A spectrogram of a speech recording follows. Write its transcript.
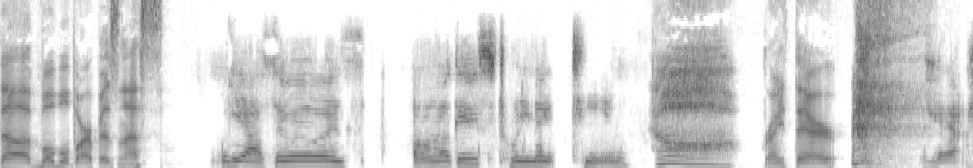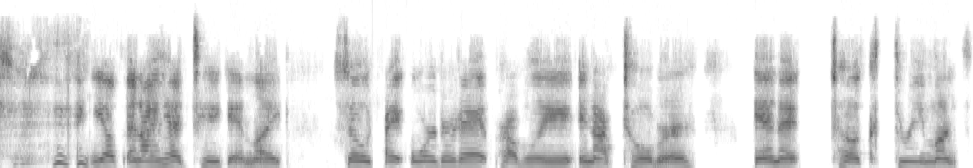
the mobile bar business? yeah, so it was August 2019. right there. yeah. yep. And I had taken like, so I ordered it probably in October and it took three months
